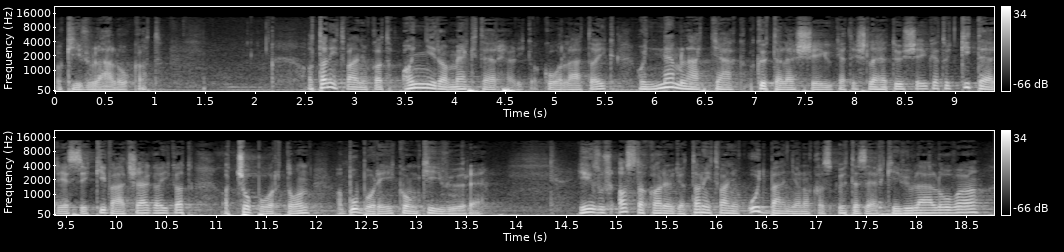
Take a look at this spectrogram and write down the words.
a kívülállókat. A tanítványokat annyira megterhelik a korlátaik, hogy nem látják a kötelességüket és lehetőségüket, hogy kiterjesszék kiváltságaikat a csoporton, a buborékon kívülre. Jézus azt akarja, hogy a tanítványok úgy bánjanak az 5000 kívülállóval,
